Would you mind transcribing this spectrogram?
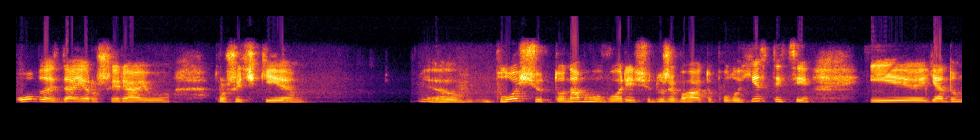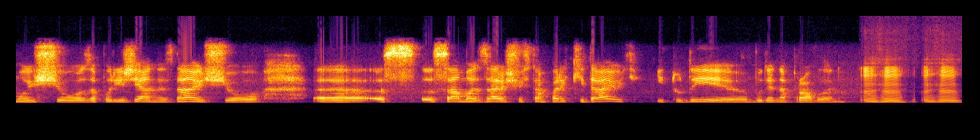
область, да, я розширяю трошечки площу, то нам говорять, що дуже багато по логістиці. І я думаю, що запоріжжяни знають, що е, саме зараз щось там перекидають і туди буде направлено. Угу, угу.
